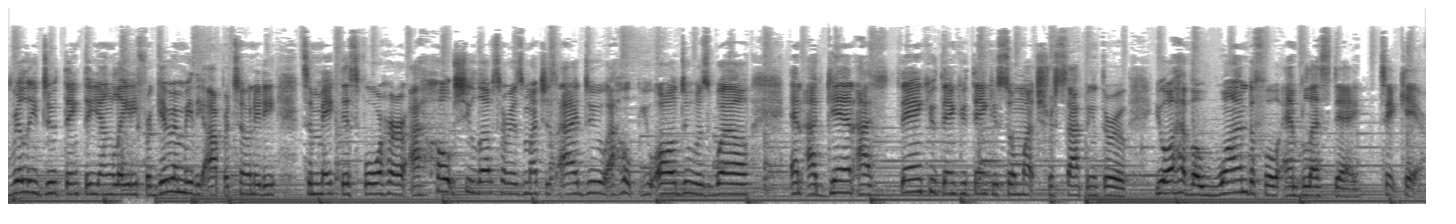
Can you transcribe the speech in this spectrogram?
really do thank the young lady for giving me the opportunity to make this for her. I hope she loves her as much as I do. I hope you all do as well. And again, I thank you, thank you, thank you so much for stopping through. You all have a wonderful and blessed day. Take care.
